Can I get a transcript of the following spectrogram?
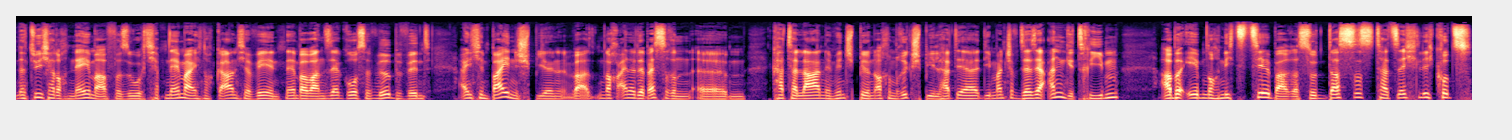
natürlich hat auch Neymar versucht. Ich habe Neymar eigentlich noch gar nicht erwähnt. Neymar war ein sehr großer Wirbelwind. Eigentlich in beiden Spielen war noch einer der besseren ähm, Katalanen im Hinspiel und auch im Rückspiel. Hat er die Mannschaft sehr, sehr angetrieben aber eben noch nichts Zählbares, sodass es tatsächlich kurz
